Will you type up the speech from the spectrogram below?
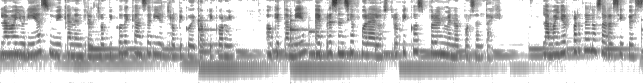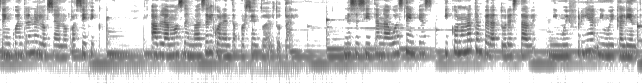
La mayoría se ubican entre el trópico de Cáncer y el trópico de Capricornio, aunque también hay presencia fuera de los trópicos, pero en menor porcentaje. La mayor parte de los arrecifes se encuentra en el Océano Pacífico. Hablamos de más del 40% del total. Necesitan aguas limpias y con una temperatura estable, ni muy fría ni muy caliente,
